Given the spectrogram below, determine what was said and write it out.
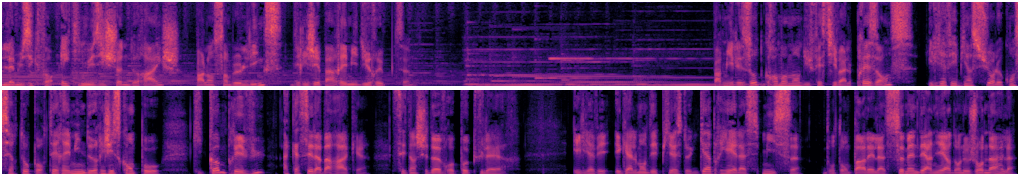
La musique for 18 Musicians de Reich par l'ensemble Lynx dirigé par Rémi Durupt. Parmi les autres grands moments du festival Présence, il y avait bien sûr le concerto pour Thérémine de Régis Campo, qui, comme prévu, a cassé la baraque. C'est un chef-d'œuvre populaire. Il y avait également des pièces de Gabriella Smith, dont on parlait la semaine dernière dans le journal.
